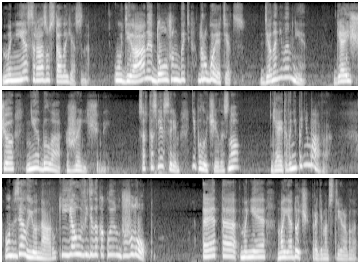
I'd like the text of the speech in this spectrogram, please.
мне сразу стало ясно. У Дианы должен быть другой отец. Дело не во мне. Я еще не была женщиной. С автослесарем не получилось, но я этого не понимала. Он взял ее на руки, и я увидела, какой он жлоб. Это мне моя дочь продемонстрировала.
